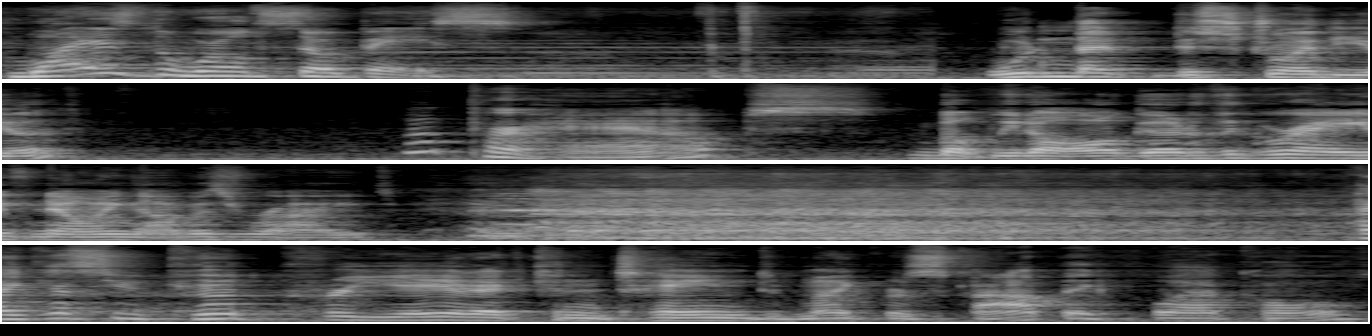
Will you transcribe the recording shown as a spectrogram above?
Why is the world so base? Wouldn't that destroy the Earth? Well, perhaps. But we'd all go to the grave knowing I was right. I guess you could create a contained microscopic black hole.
